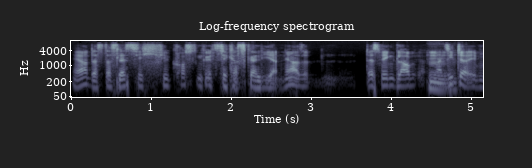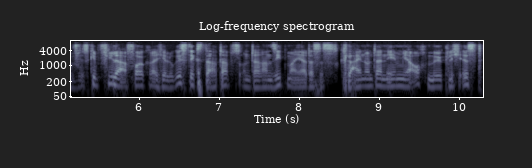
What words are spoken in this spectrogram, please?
Ja, das, das lässt sich viel kostengünstiger skalieren. Ja, also deswegen glaube ich, man mhm. sieht ja eben, es gibt viele erfolgreiche Logistik-Startups und daran sieht man ja, dass es kleinen Unternehmen ja auch möglich ist,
